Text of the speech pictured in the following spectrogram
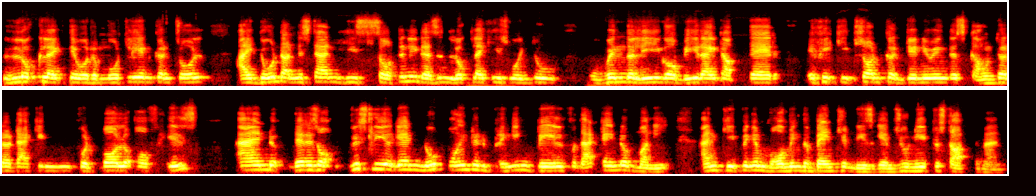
look like they were remotely in control. I don't understand. He certainly doesn't look like he's going to win the league or be right up there if he keeps on continuing this counter attacking football of his. And there is obviously, again, no point in bringing Bale for that kind of money and keeping him warming the bench in these games. You need to start the man.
